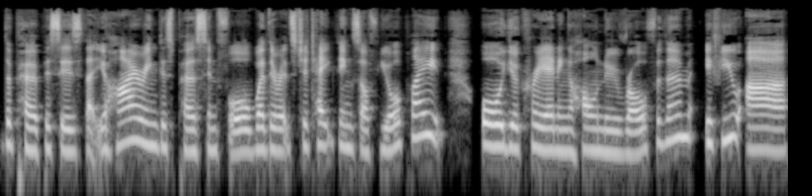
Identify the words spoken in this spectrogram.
the purpose is that you're hiring this person for, whether it's to take things off your plate or you're creating a whole new role for them. If you are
